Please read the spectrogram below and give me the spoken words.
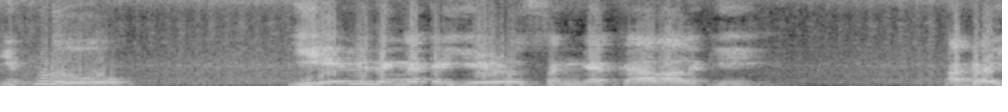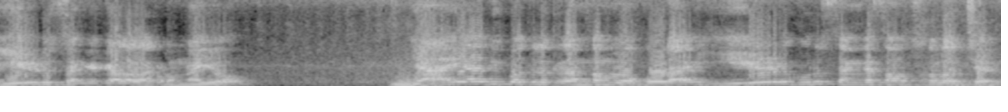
ఇప్పుడు ఏ విధంగా ఏడు సంఘకాలాలకి అక్కడ ఏడు సంఘకాలాలు అక్కడ ఉన్నాయో న్యాయాధిపతుల గ్రంథంలో కూడా ఏడుగురు సంఘ సంస్కర్తలు వచ్చారు.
